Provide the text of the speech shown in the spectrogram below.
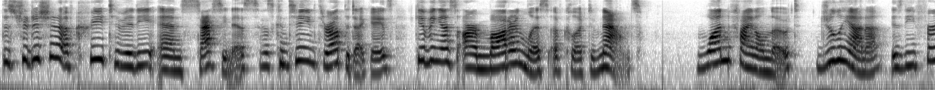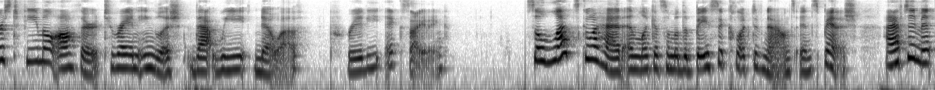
This tradition of creativity and sassiness has continued throughout the decades, giving us our modern list of collective nouns. One final note Juliana is the first female author to write in English that we know of. Pretty exciting. So let's go ahead and look at some of the basic collective nouns in Spanish. I have to admit,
